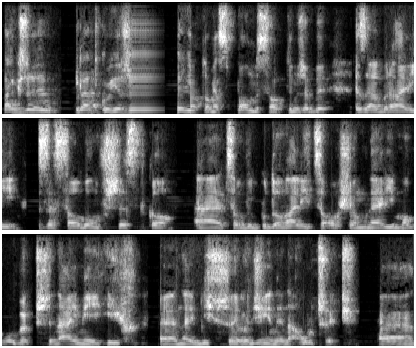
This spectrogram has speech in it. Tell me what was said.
Także, bratku, jeżeli natomiast pomysł o tym, żeby zabrali ze sobą wszystko, e, co wybudowali, co osiągnęli, mógłby przynajmniej ich e, najbliższe rodziny nauczyć, e,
